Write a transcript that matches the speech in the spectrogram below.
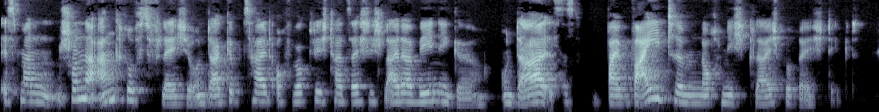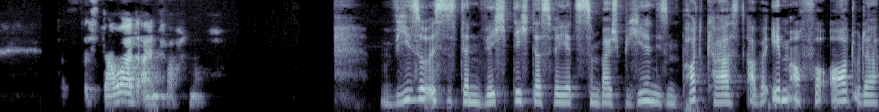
ist man schon eine Angriffsfläche. Und da gibt's halt auch wirklich tatsächlich leider wenige. Und da ist es bei weitem noch nicht gleichberechtigt. Es dauert einfach noch. Wieso ist es denn wichtig, dass wir jetzt zum Beispiel hier in diesem Podcast, aber eben auch vor Ort oder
